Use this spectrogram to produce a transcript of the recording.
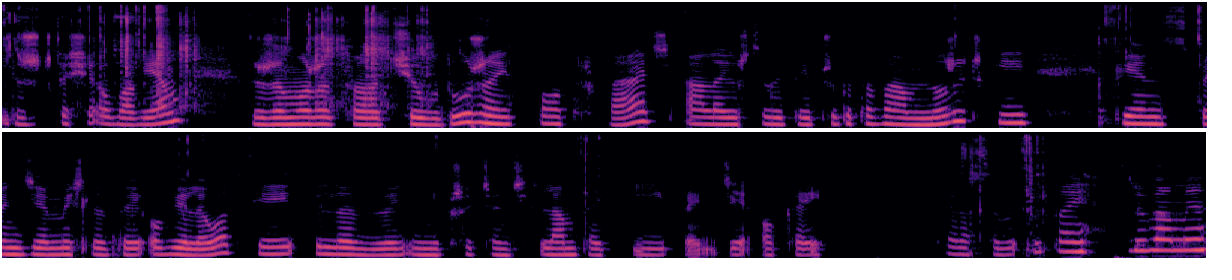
i troszeczkę się obawiam, że może to ciut dłużej potrwać, ale już sobie tutaj przygotowałam nożyczki, więc będzie myślę tutaj o wiele łatwiej, byleby nie przeciąć lampek i będzie ok. Teraz sobie tutaj zrywamy.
